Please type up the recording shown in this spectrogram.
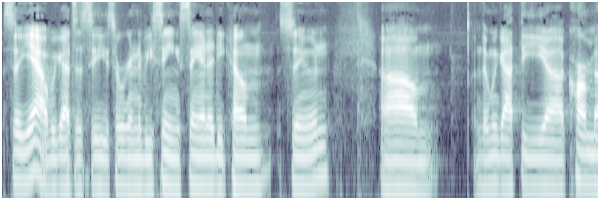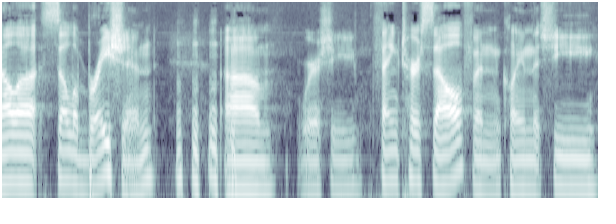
so yeah, we got to see. So we're going to be seeing Sanity come soon. Um, then we got the uh, Carmella celebration, um, where she thanked herself and claimed that she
